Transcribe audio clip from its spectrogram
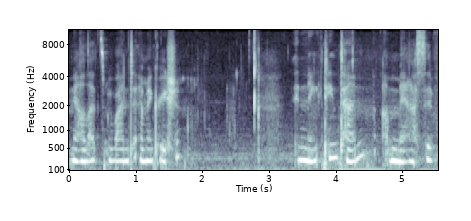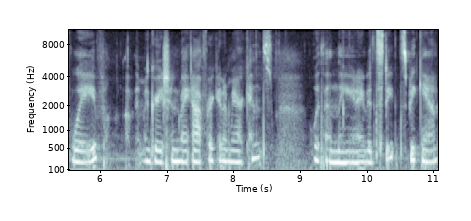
now let's move on to immigration. In 1910, a massive wave of immigration by African Americans within the United States began.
